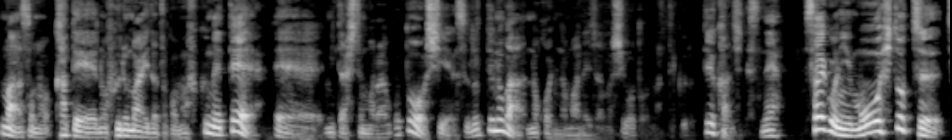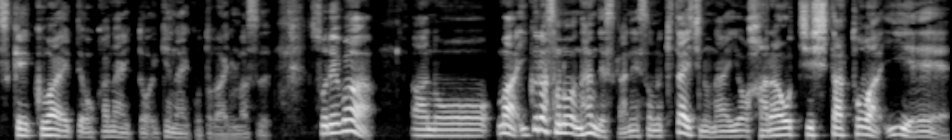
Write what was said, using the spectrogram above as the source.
まあ、その家庭の振る舞いだとかも含めて、えー、満たしてもらうことを支援するっていうのが残りのマネージャーの仕事になってくるっていう感じですね。最後にもう一つ付け加えておかないといけないことがあります。それは、あの、まあ、いくらその、何ですかね、その期待値の内容を腹落ちしたとはいえ、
